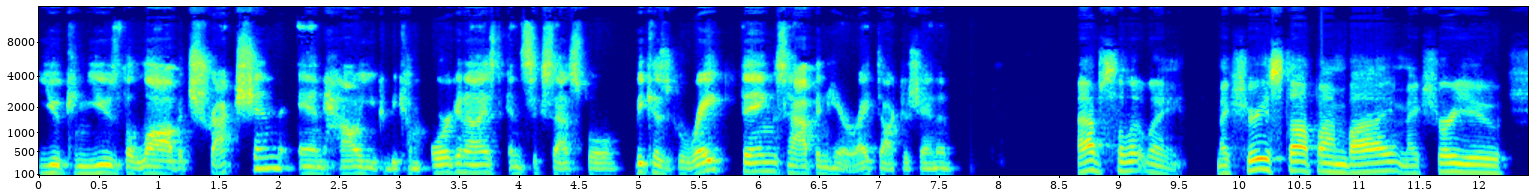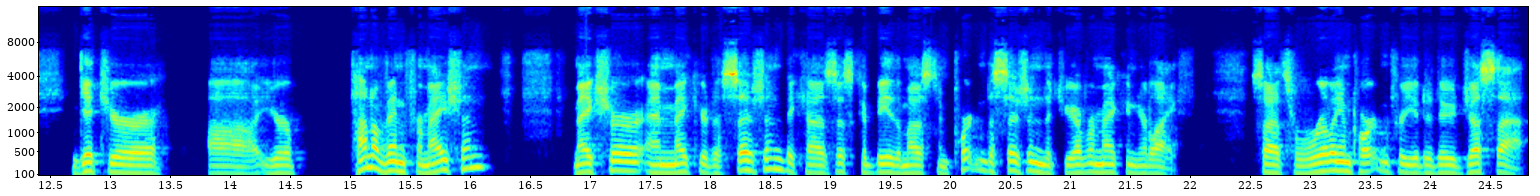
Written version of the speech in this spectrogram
you can use the law of attraction, and how you can become organized and successful because great things happen here, right, Dr. Shannon? Absolutely. Make sure you stop on by, make sure you get your uh, your ton of information make sure and make your decision because this could be the most important decision that you ever make in your life. So it's really important for you to do just that.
